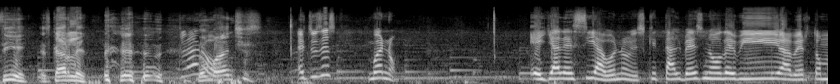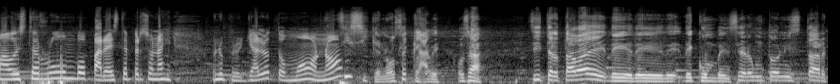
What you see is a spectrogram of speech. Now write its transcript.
Sí, Scarlett. Claro. no manches. Entonces, bueno, ella decía, bueno, es que tal vez no debí haber tomado este rumbo para este personaje. Bueno, pero ya lo tomó, ¿no? Sí, sí, que no se clave. O sea, si trataba de, de- de- de- de convencer a un Tony Stark,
